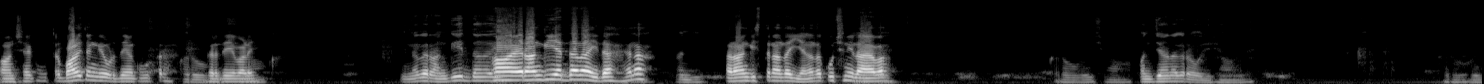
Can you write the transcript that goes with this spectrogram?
ਪੰਜ ਛੇ ਕਬੂਤਰ ਬਾਹਲੇ ਚੰਗੇ ਉੜਦੇ ਆ ਕਬੂਤਰ ਗਰਦੇ ਵਾਲੇ। ਇਹਨਾਂ ਦਾ ਰੰਗ ਹੀ ਇਦਾਂ ਦਾ? ਹਾਂ ਇਹ ਰੰਗ ਹੀ ਇਦਾਂ ਦਾ ਆਈਦਾ ਹੈ ਨਾ? ਹਾਂਜੀ। ਰੰਗ ਇਸ ਤਰ੍ਹਾਂ ਦਾ ਹੀ ਆ ਇਹਨਾਂ ਦਾ ਕੁਝ ਨਹੀਂ ਲਾਇਆ ਵਾ। ਕਰੋ ਬਈ ਪੰਜਾਂ ਦਾ ਕਰਾਓ ਜੀ ਸ਼ਾਮ ਦੇ ਕਰੋ ਬਈ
